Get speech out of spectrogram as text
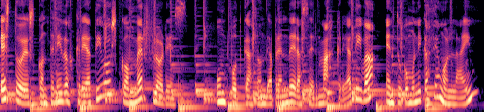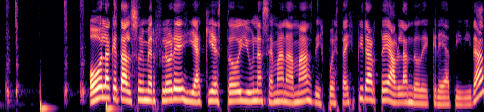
Esto es Contenidos Creativos con Mer Flores, un podcast donde aprender a ser más creativa en tu comunicación online. Hola, ¿qué tal? Soy Mer Flores y aquí estoy una semana más dispuesta a inspirarte hablando de creatividad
